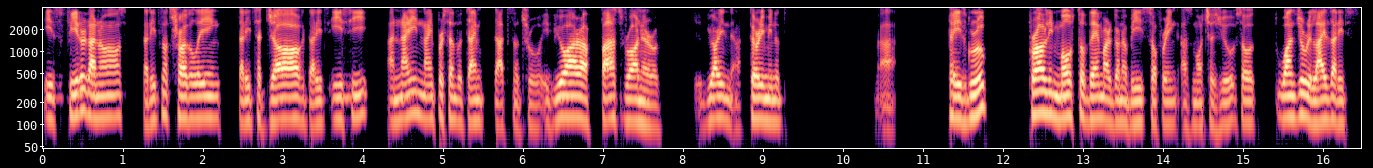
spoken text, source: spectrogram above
is fitter than us, that it's not struggling, that it's a jog, that it's easy. And 99% of the time, that's not true. If you are a fast runner, if you are in a 30 minute uh, pace group, probably most of them are going to be suffering as much as you. So once you realize that it's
